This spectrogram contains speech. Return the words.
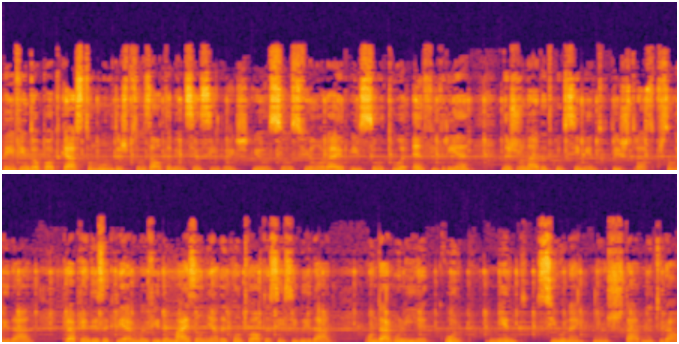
Bem-vindo ao podcast O Mundo das Pessoas Altamente Sensíveis. Eu sou a Sofia Loureiro e sou a tua anfitriã na jornada de conhecimento deste traço de personalidade para aprenderes a criar uma vida mais alinhada com a tua alta sensibilidade, onde a harmonia corpo-mente se unem em um estado natural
